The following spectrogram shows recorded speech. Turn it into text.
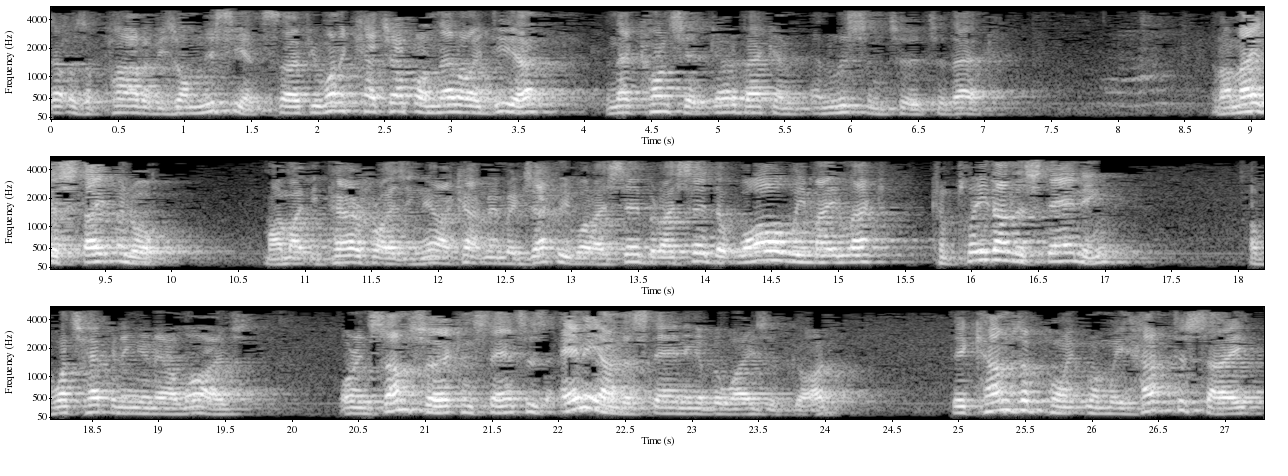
that was a part of his omniscience. So if you want to catch up on that idea and that concept, go back and, and listen to, to that. And I made a statement, or I might be paraphrasing now, I can't remember exactly what I said, but I said that while we may lack complete understanding of what's happening in our lives, or in some circumstances, any understanding of the ways of God, there comes a point when we have to say,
